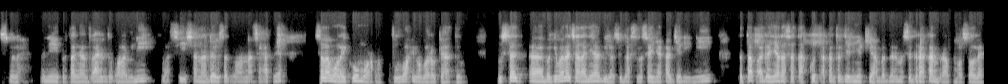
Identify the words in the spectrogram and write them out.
Bismillah. Ini pertanyaan terakhir untuk malam ini. Masih sanada Ustaz mohon nasihatnya. Assalamualaikum warahmatullahi wabarakatuh. Ustadz, eh, bagaimana caranya bila sudah selesainya kajian ini, tetap adanya rasa takut akan terjadinya kiamat dan mensegerakan beramal soleh?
